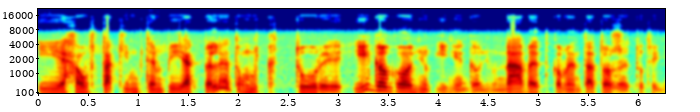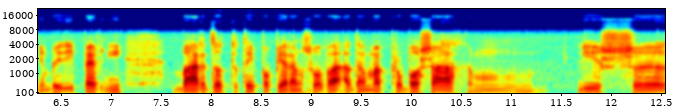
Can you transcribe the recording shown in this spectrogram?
I jechał w takim tempie jak peleton, który i go gonił, i nie gonił. Nawet komentatorzy tutaj nie byli pewni. Bardzo tutaj popieram słowa Adama Probosza, mm, iż e,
